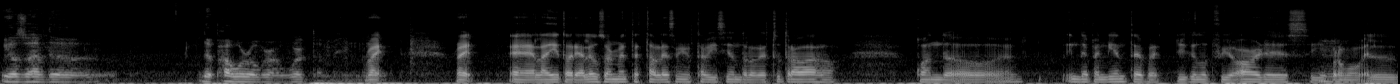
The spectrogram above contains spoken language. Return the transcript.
We also have the the power over our work también. right, right. Eh, las editoriales usualmente establecen esta visión de lo que es tu trabajo. Cuando independiente, pues, you can look for your artists y promover el,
